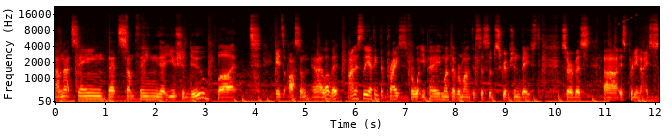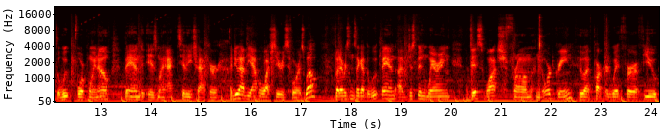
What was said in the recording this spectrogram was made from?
I'm not saying that's something that you should do, but it's awesome and I love it. Honestly, I think the price for what you pay month over month, it's a subscription based service, uh, is pretty nice. The Whoop 4.0 band is my activity tracker. I do have the Apple Watch Series 4 as well, but ever since I got the Whoop band, I've just been wearing this watch from Nordgreen, who I've partnered with for a few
